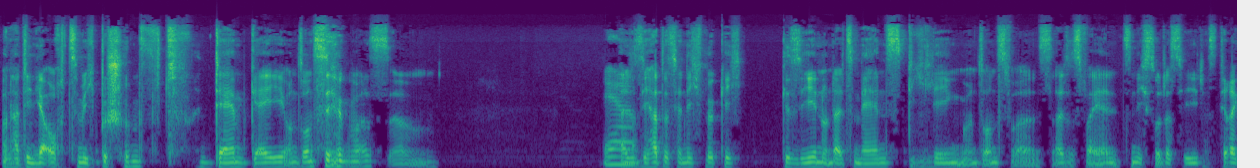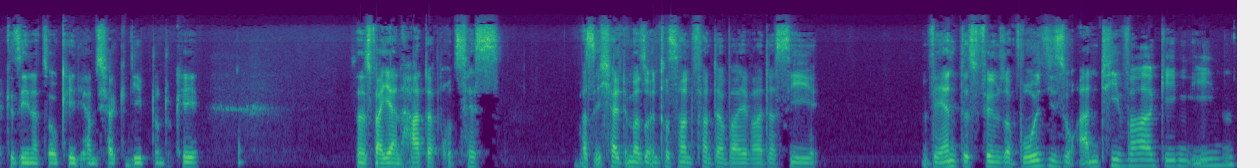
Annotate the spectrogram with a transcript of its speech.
und hat ihn ja auch ziemlich beschimpft, damn gay und sonst irgendwas. Ähm, ja. Also sie hat es ja nicht wirklich gesehen und als Man-Stealing und sonst was. Also es war ja jetzt nicht so, dass sie das direkt gesehen hat, so okay, die haben sich halt geliebt und okay. Sondern es war ja ein harter Prozess. Was ich halt immer so interessant fand dabei war, dass sie während des Films, obwohl sie so anti war gegen ihn,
